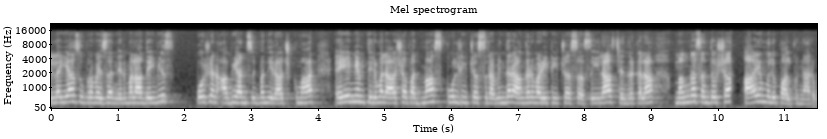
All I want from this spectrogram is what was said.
Ellaiah supervisor Nirmala Devi Poshan Abhiyan సిబ్బంది Raj Kumar ANM Tirumala Asha Padma school teachers Ravinder anganwadi teachers Sheela Chandrakala Manga సంతోష ఆయమ్మలు పాల్గొన్నారు.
